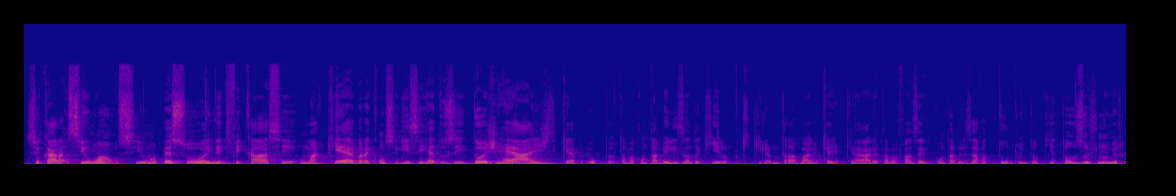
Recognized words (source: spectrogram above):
Se o cara, se uma, se uma pessoa identificasse uma quebra e conseguisse reduzir dois reais de quebra, eu estava contabilizando aquilo, porque aquilo era um trabalho que, a- que a área estava fazendo. Contabilizava tudo, então tinha todos os números.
